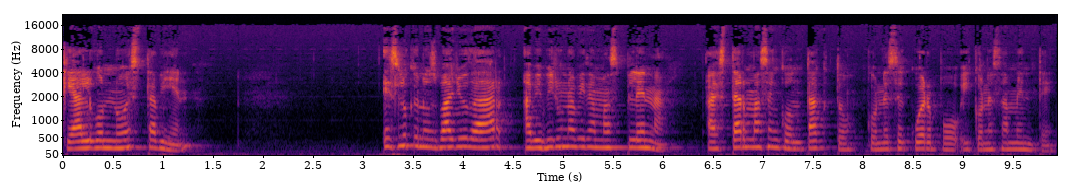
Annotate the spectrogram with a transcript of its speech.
que algo no está bien, es lo que nos va a ayudar a vivir una vida más plena, a estar más en contacto con ese cuerpo y con esa mente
